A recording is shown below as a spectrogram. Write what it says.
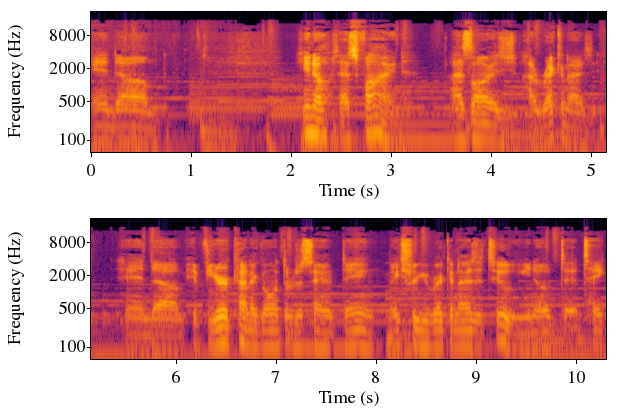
and um, you know, that's fine as long as I recognize it. And um, if you're kind of going through the same thing, make sure you recognize it too. You know, to take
